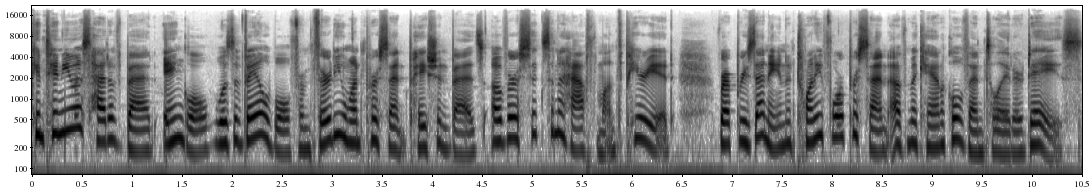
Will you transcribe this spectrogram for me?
Continuous head of bed angle was available from 31% patient beds over a six and a half month period, representing 24% of mechanical ventilator days.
